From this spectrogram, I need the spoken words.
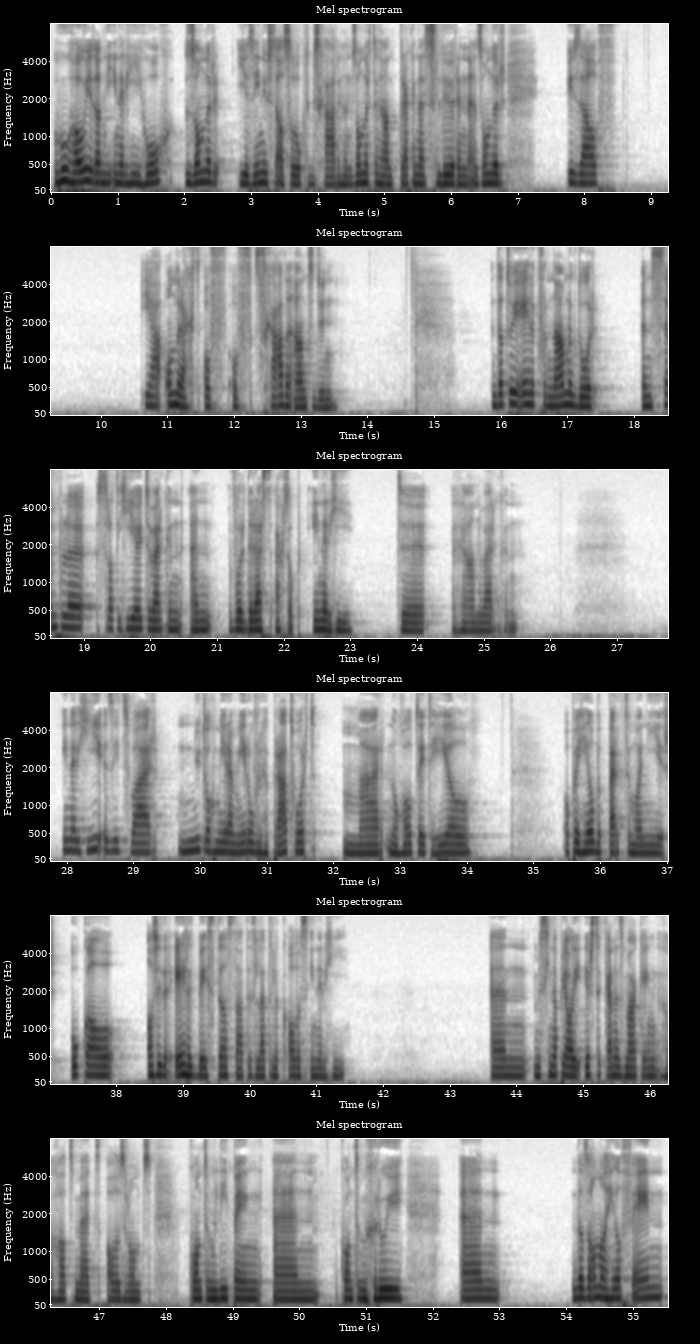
hoe hou je dan die energie hoog zonder je zenuwstelsel ook te beschadigen, zonder te gaan trekken en sleuren en zonder jezelf ja, onrecht of, of schade aan te doen. Dat doe je eigenlijk voornamelijk door een simpele strategie uit te werken en voor de rest echt op energie te gaan werken. Energie is iets waar nu toch meer en meer over gepraat wordt, maar nog altijd heel op een heel beperkte manier. Ook al als je er eigenlijk bij stilstaat, is letterlijk alles energie. En misschien heb je al je eerste kennismaking gehad met alles rond quantum leaping en quantum groei. En dat is allemaal heel fijn.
